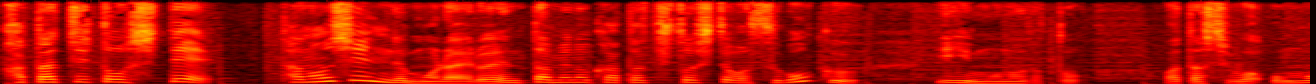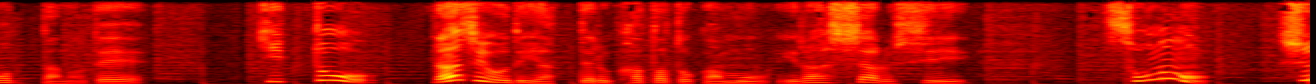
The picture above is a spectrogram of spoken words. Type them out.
形として楽しんでもらえるエンタメの形としてはすごくいいものだと私は思ったのできっとラジオでやってる方とかもいらっしゃるしその収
